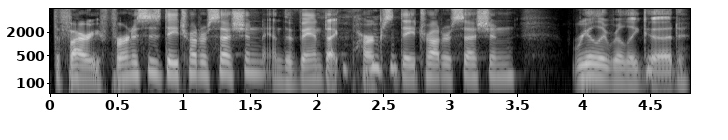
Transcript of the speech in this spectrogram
the Fiery Furnaces Daytrotter session, and the Van Dyke Parks Daytrotter session. Really, really good.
